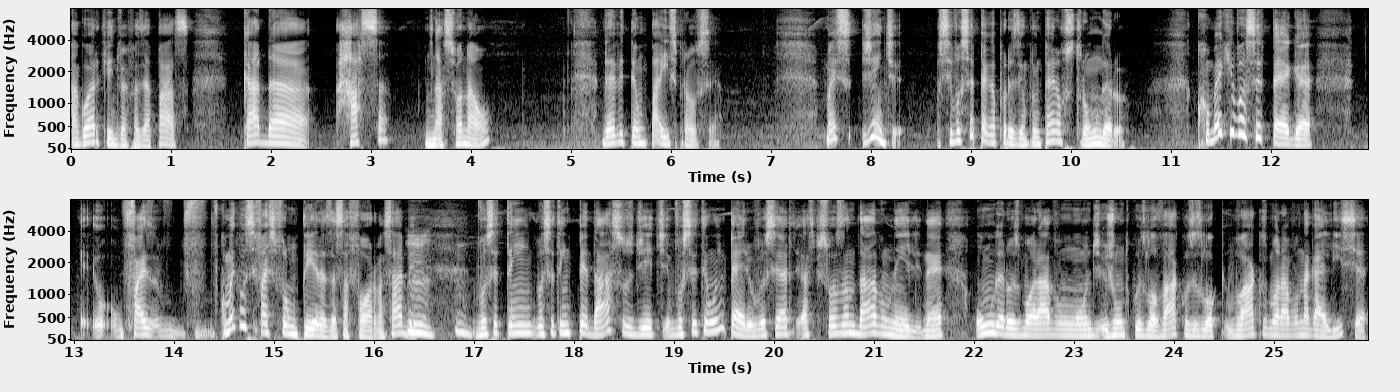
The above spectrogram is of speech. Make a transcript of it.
agora que a gente vai fazer a paz, cada raça nacional deve ter um país para você. Mas, gente, se você pega, por exemplo, o Império Austro-Húngaro, como é que você pega faz como é que você faz fronteiras dessa forma sabe? Hum, hum. você tem você tem pedaços de você tem um império você as pessoas andavam nele né? Húngaros moravam onde junto com os eslovacos os eslovacos moravam na Galícia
